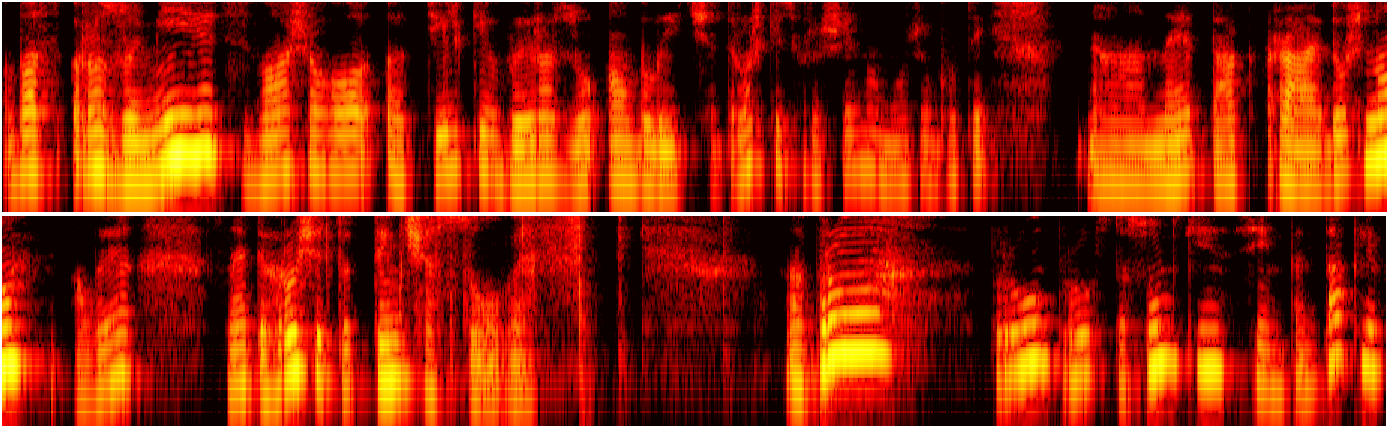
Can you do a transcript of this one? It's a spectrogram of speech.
вас розуміють з вашого е, тільки виразу обличчя. Трошки з грошима може бути не так райдужно, але, знаєте, гроші то тимчасове. Про, про, про стосунки, сім пентаклів,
